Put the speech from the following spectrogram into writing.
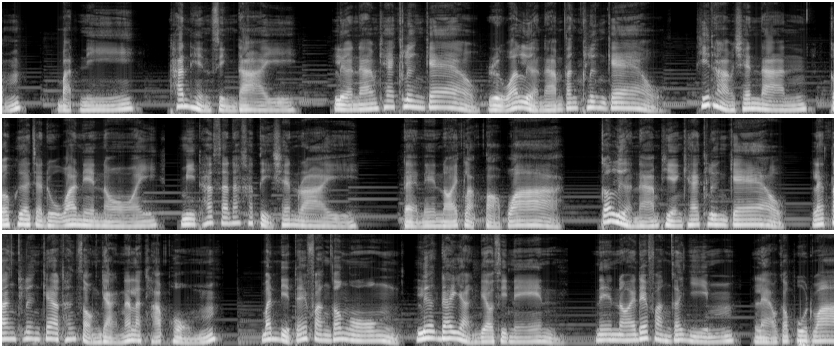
ม บัดนี้ ท่านเห็นสิ่งใด เหลือน้ำแค่ครึ่งแก้ว หรือว่าเหลือน้ำตั้งครึ่งแก้วที่ถามเช่นนั้นก็เพื่อจะดูว่าเนนน้อย มีทัศนคติเช่นไร แต่เนนน้อยกลับตอบว่า ก็เหลือน้ำเพียงแค่ครึ่งแก้ว และตั้งครึ่งแก้วทั้งสองอย่างนั่นแหละครับผม บัณฑิตได้ฟังก็งง เลือกได้อย่างเดียวสิเนน เนนน้อยได้ฟังก็ยิ้ม แล้วก็พูดว่า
